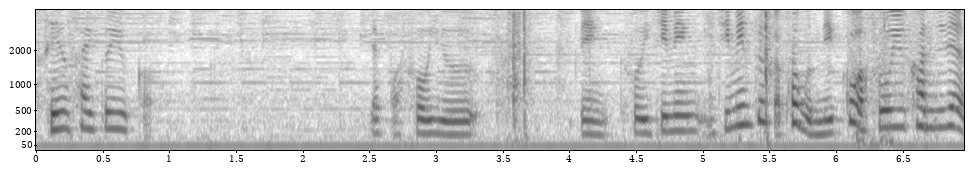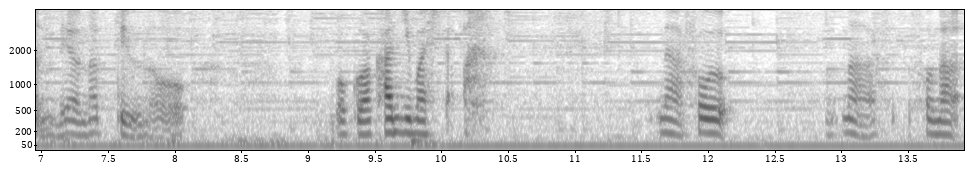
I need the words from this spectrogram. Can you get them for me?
繊細というかやっぱそういう面そう一面一面というか多分根っこがそういう感じなんだよなっていうのを僕は感じました。なあそうなあそんな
